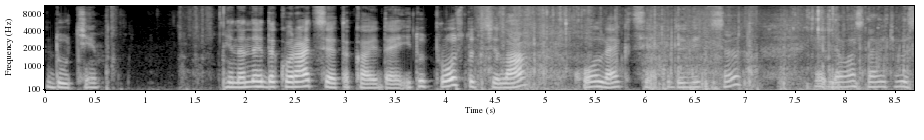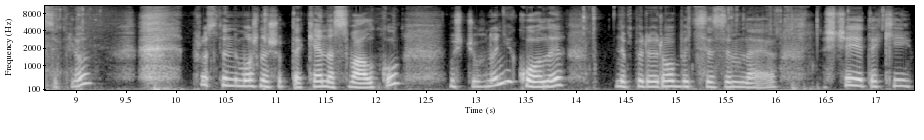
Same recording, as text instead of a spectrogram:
дуті. І на них декорація така йде. І тут просто ціла колекція. Подивіться, я для вас навіть висиплю. Просто не можна, щоб таке на свалку, тому що воно ніколи не переробиться землею. Ще є такий,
